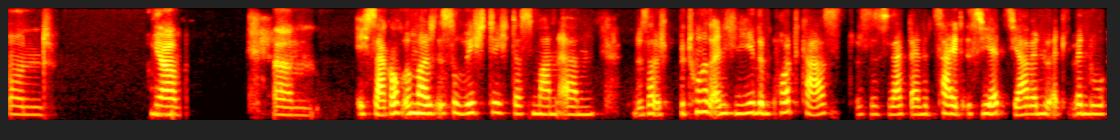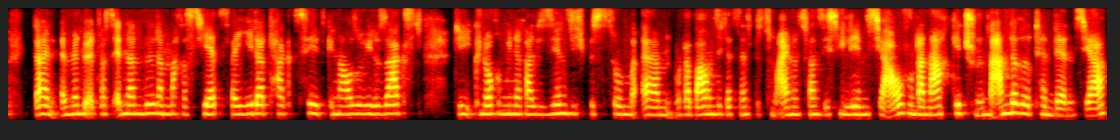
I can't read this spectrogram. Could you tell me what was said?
Und ja, mhm. ähm, ich sage auch immer, es ist so wichtig, dass man, ähm, das, ich betone das eigentlich in jedem Podcast, dass es sagt, deine Zeit ist jetzt, ja, wenn du, wenn du dein, wenn du etwas ändern willst, dann mach es jetzt, weil jeder Tag zählt, genauso wie du sagst, die Knochen mineralisieren sich bis zum, ähm, oder bauen sich letztendlich bis zum 21. Lebensjahr auf und danach geht schon eine andere Tendenz, ja.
